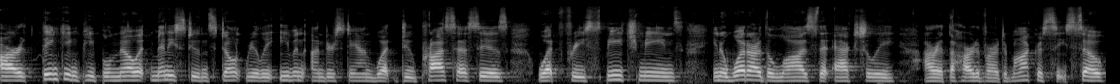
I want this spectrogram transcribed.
our thinking people know it. Many students don't really even understand what due process is, what free speech means, you know, what are the laws that actually are at the heart of our democracy. So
